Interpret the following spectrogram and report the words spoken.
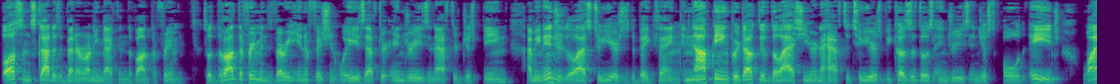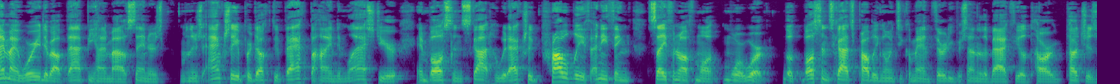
Boston Scott Scott is a better running back than Devonta Freeman. So Devonta Freeman's very inefficient ways after injuries and after just being, I mean, injured the last two years is the big thing, and not being productive the last year and a half to two years because of those injuries and just old age. Why am I worried about that behind Miles Sanders when there's actually a productive back behind him last year in Boston Scott, who would actually probably, if anything, siphon off more, more work? Look, Boston Scott's probably going to command 30% of the backfield tar- touches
